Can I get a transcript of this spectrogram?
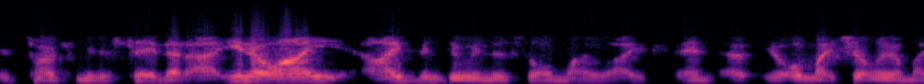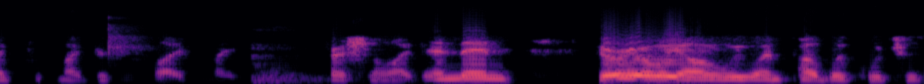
It's hard for me to say that. I, you know, I I've been doing this all my life, and uh, you know, all my certainly all my my business life, my professional life, and then very early on we went public, which was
